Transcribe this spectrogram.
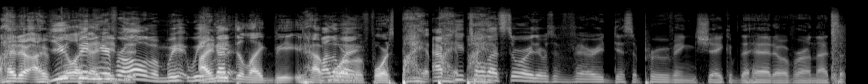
I, don't, I You've feel like been I here need for to- all of them. We we I got need to like be have By the more way, of a force. Buy it. Buy After it, you buy told it. that story, there was a very disapproving shake of the head over on that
